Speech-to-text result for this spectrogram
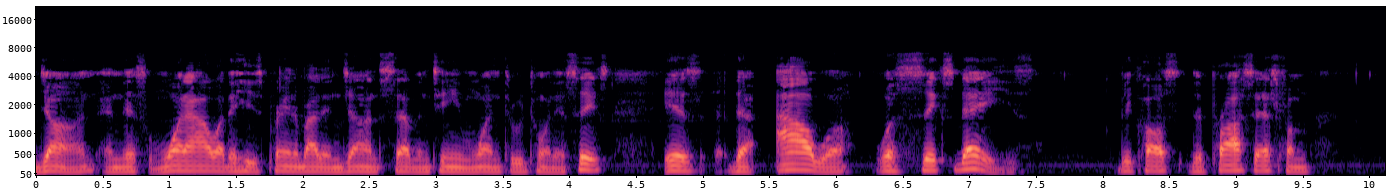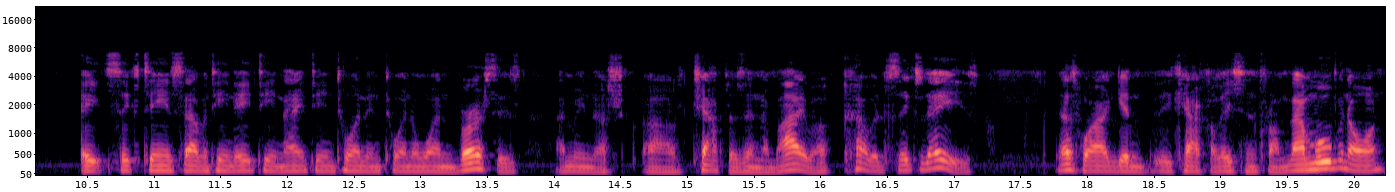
John, and this one hour that he's praying about in John 17, 1 through 26, is the hour was six days because the process from 8, 16, 17, 18, 19, 20, and 21 verses, I mean, uh, uh, chapters in the Bible, covered six days. That's where I get the calculation from. Now, moving on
